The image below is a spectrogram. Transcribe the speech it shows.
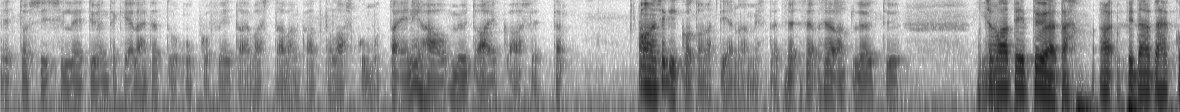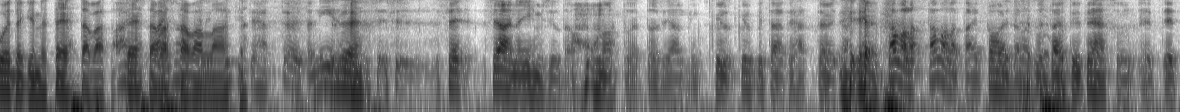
Että olisi siis silleen työntekijä lähetetty ukkofiin tai vastaavan kautta laskuun, mutta anyhow, myyt aikaa. Että onhan sekin kotona tienaamista, että se, se, sellaista löytyy. Mutta se vaatii työtä. Pitää tehdä kuitenkin ne tehtävät, ai, tehtävät ai, tavallaan. Piti että... tehdä töitä. Niin, se, se, se, se, se aina ihmisiltä unohtuu, että tosiaan niin kyllä, kyllä pitää tehdä töitä. Tavalla, tavalla tai toisella sun täytyy tehdä sun, että et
